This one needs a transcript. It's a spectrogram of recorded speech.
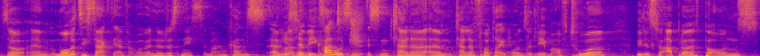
So, ähm, Moritz, ich sag dir einfach mal, wenn du das nächste machen kannst. Ähm, also wie gesagt, ist ein, ist ein kleiner, ähm, kleiner Vortrag über unser Leben auf Tour, wie das so abläuft bei uns.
